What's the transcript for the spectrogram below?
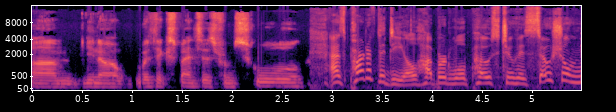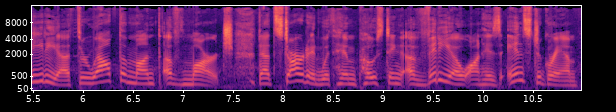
um, you know, with expenses from school. As part of the deal, Hubbard will post to his social media throughout the month of March. That started with him posting a video on his Instagram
